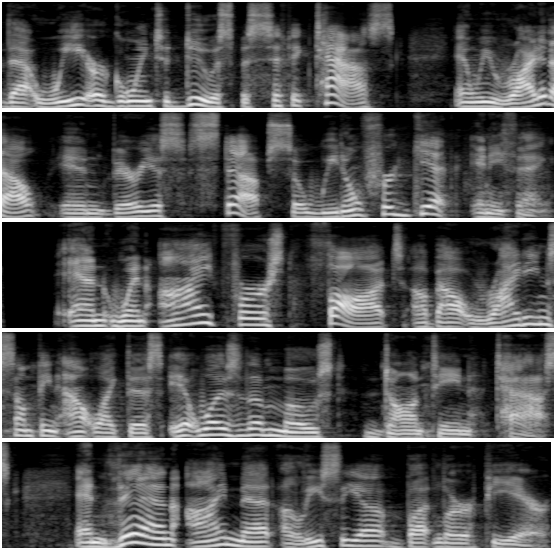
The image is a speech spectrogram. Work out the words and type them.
that we are going to do a specific task and we write it out in various steps so we don't forget anything. And when I first thought about writing something out like this, it was the most daunting task. And then I met Alicia Butler Pierre.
